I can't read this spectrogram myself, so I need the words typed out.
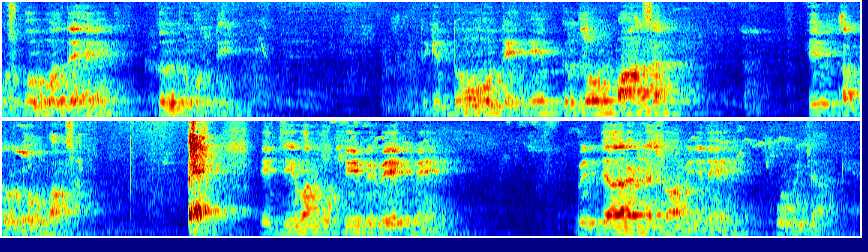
उसको बोलते हैं कृत बुद्धि। लेकिन दो होते, एक कृतोपासक एक अकृतोपासक ये जीवन मुक्ति विवेक में विद्यारण्य स्वामी जी ने खूब विचार किया।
